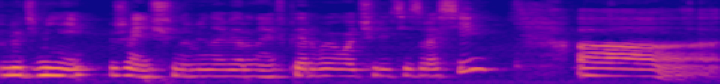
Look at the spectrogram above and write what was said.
людьми, женщинами, наверное, в первую очередь из России. А,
